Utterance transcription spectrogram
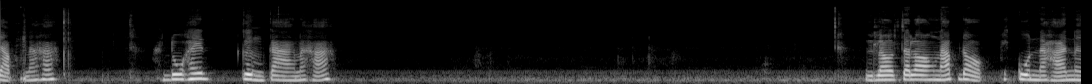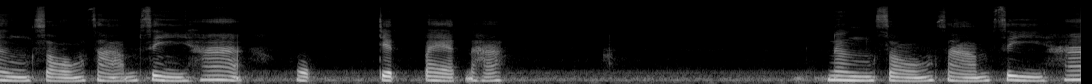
ยับนะคะ ดูให้กึ่งกลางนะคะ หรือเราจะลองนับดอกพิกุลนะคะหนึ่งสองสามสี่ห้าหกเจ็ดแปดนะคะหนึ่งสองสามสี่ห้า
